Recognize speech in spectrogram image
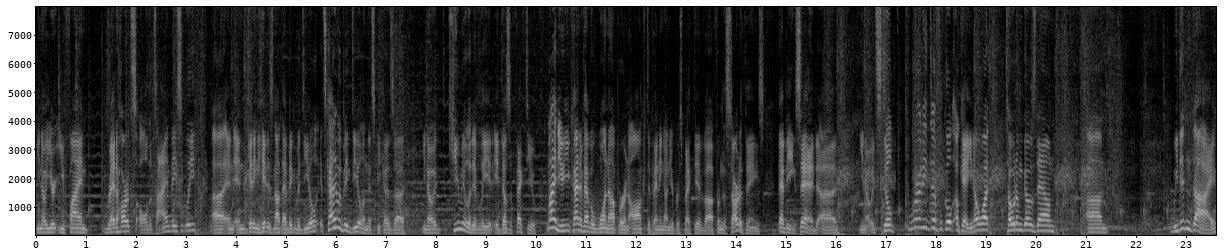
you know, you you find red hearts all the time, basically, uh, and, and getting hit is not that big of a deal. It's kind of a big deal in this because, uh, you know, cumulatively, it, it, does affect you. Mind you, you kind of have a one-up or an ankh, depending on your perspective, uh, from the start of things. That being said, uh, you know, it's still pretty difficult. Okay, you know what? Totem goes down. Um, we didn't die,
